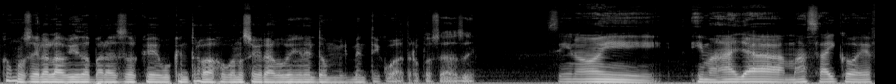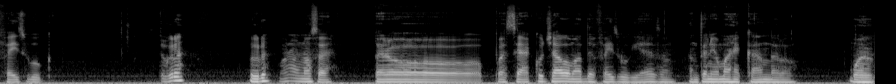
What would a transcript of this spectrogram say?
cómo será la vida para esos que busquen trabajo cuando se gradúen en el 2024, cosas así. Sí, no, y, y más allá, más psycho es Facebook. ¿Tú crees? ¿Tú crees? Bueno, no sé. Pero pues se ha escuchado más de Facebook y eso. Han tenido más escándalos. Bueno,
